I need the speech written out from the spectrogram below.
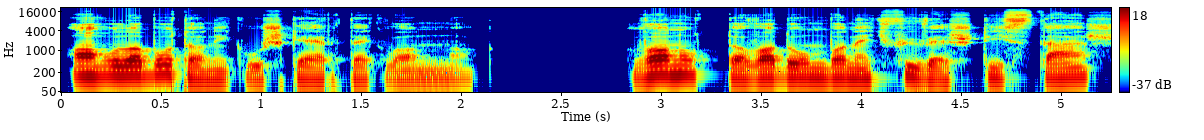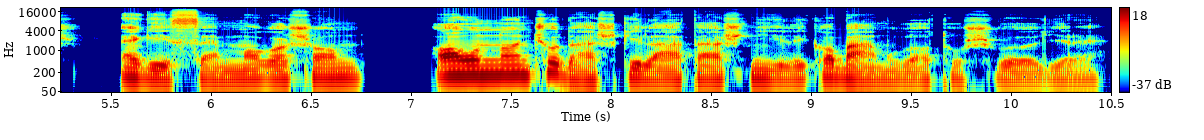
ahol a botanikus kertek vannak. Van ott a vadonban egy füves tisztás, egészen magasan, ahonnan csodás kilátás nyílik a bámulatos völgyre.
